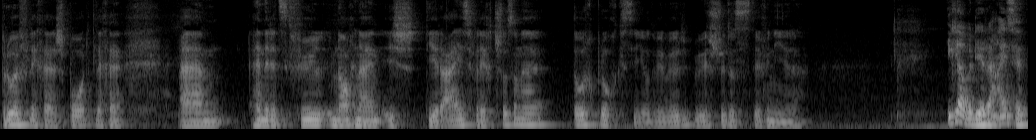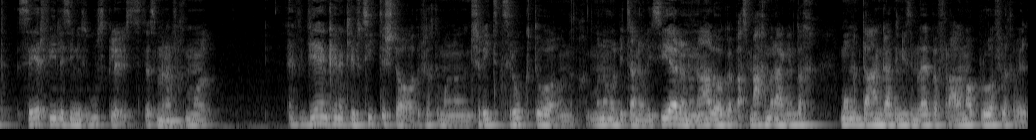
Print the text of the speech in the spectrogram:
beruflicher, sportlicher. Ähm, habt ihr jetzt das Gefühl, im Nachhinein ist die Reise vielleicht schon so ein Durchbruch gewesen? Oder wie würdest du das definieren? Ich glaube, die Reise hat sehr vieles in uns ausgelöst, dass wir mhm. einfach mal wir haben können auf die Seite stehen oder vielleicht mal einen Schritt zurück tun und mal noch mal ein bisschen analysieren und anschauen, was machen wir eigentlich momentan gerade in unserem Leben, vor allem auch beruflich, weil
